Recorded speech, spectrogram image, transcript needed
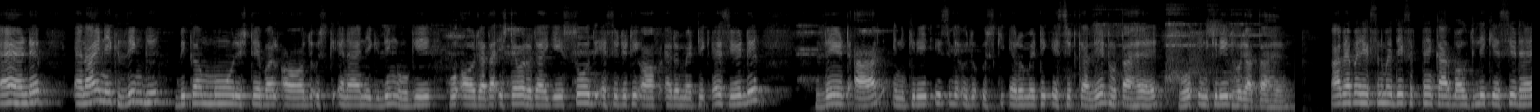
And anionic ring become more stable और जो उसकी एनायनिक रिंग होगी वो और ज़्यादा स्टेबल हो जाएगी। So the acidity of aromatic acid rate are increase इसलिए जो उसकी एरोमेटिक एसिड का रेट होता है वो इंक्रीज हो जाता है। आप यहाँ पर रिएक्शन में देख सकते हैं कार्बोक्सिलिक एसिड है।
